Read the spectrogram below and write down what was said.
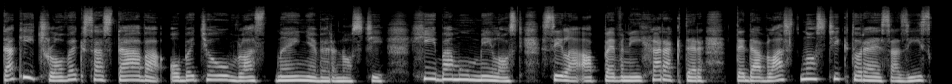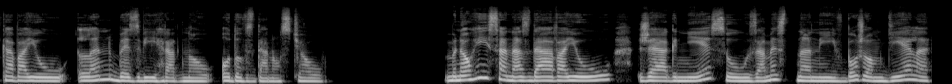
Taký človek sa stáva obeťou vlastnej nevernosti. Chýba mu milosť, sila a pevný charakter, teda vlastnosti, ktoré sa získavajú len bezvýhradnou odovzdanosťou. Mnohí sa nazdávajú, že ak nie sú zamestnaní v Božom diele,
